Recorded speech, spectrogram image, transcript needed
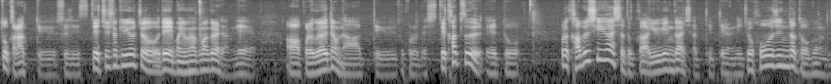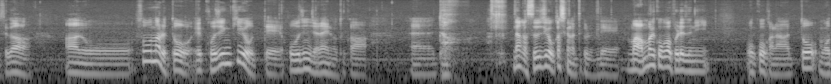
どうかなっていう数字です。で中小企業庁で、まあ、400万ぐらいなんでああこれぐらいだよなっていうところですでかつえーっとこれ株式会社とか有限会社って言ってるんで一応法人だとは思うんですがあのーそうなるとえ個人企業って法人じゃないのとかえーと なんか数字がおかしくなってくるんでまああんまりここは触れずにおこうかなと思っ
